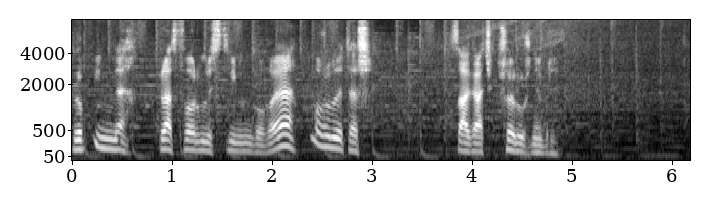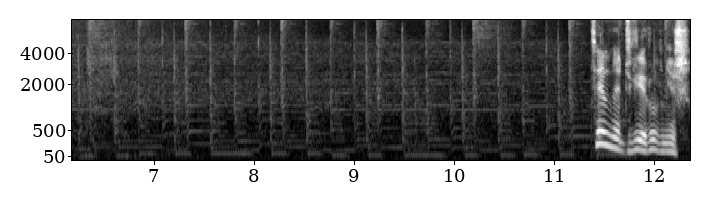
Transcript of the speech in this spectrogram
lub inne platformy streamingowe. Możemy też zagrać przeróżne gry. Tylne drzwi również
